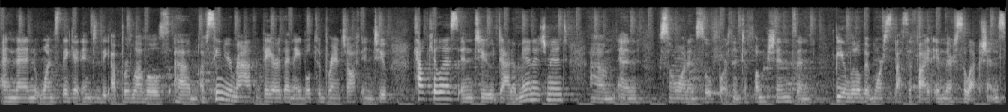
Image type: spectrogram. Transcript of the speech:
And then once they get into the upper levels um, of senior math, they are then able to branch off into calculus, into data management, um, and so on and so forth, into functions and be a little bit more specified in their selections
